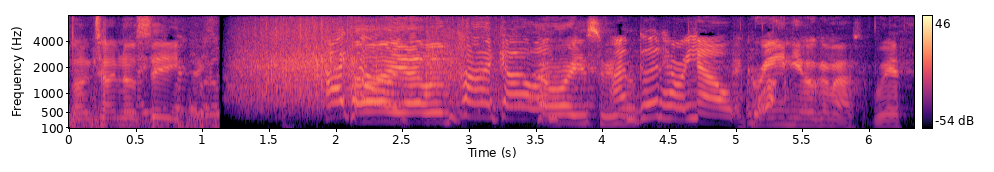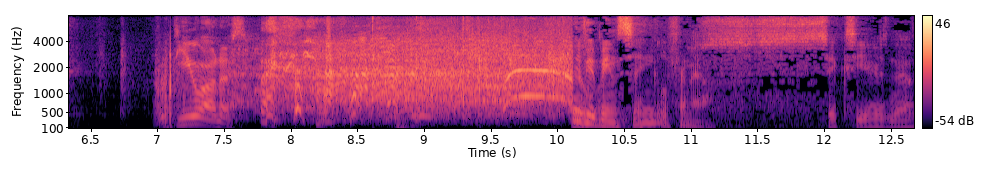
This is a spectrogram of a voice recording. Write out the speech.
Long time no see. Hi, Colin. Hi, Ellen. Hi, Colin. How are you, sweetie? I'm good. How are you? Now, A green yoga mat with you on it. Have you been single for now? six years now.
